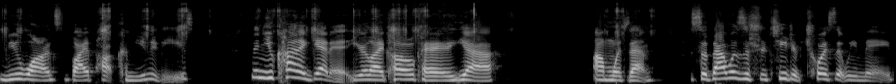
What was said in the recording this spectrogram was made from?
nuanced bipoc communities then you kind of get it you're like oh, okay yeah i'm with them so that was a strategic choice that we made.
